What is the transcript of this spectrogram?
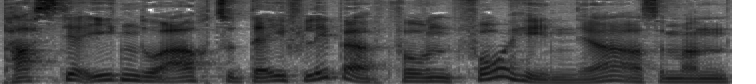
Passt ja irgendwo auch zu Dave Libber von vorhin, ja. Also man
